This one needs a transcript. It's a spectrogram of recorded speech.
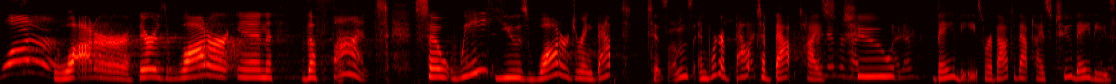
Water. Water. There is water in the font. So we use water during baptisms, and we're about to baptize two babies. We're about to baptize two babies,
